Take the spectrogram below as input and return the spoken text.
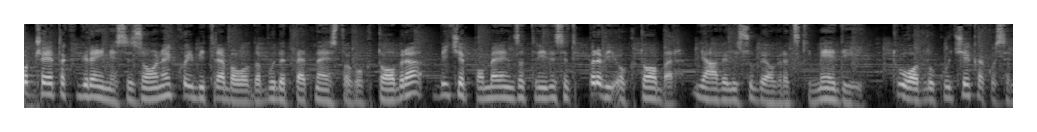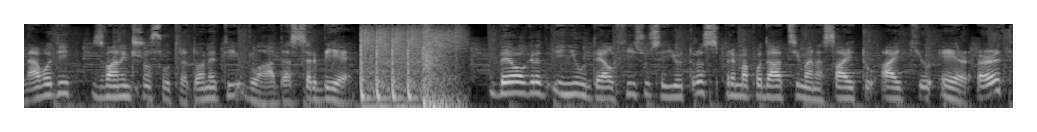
Početak grejne sezone, koji bi trebalo da bude 15. oktobra, biće pomeren za 31. oktobar, javili su beogradski mediji. Tu odluku će, kako se navodi, zvanično sutra doneti vlada Srbije. Beograd i New Delhi su se jutros, prema podacima na sajtu IQ Air Earth,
